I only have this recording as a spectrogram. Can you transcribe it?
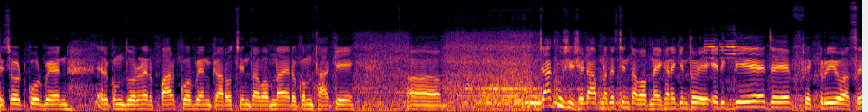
রিসর্ট করবেন, এরকম ধরনের পার্ক করবেন, কারও চিন্তা ভাবনা এরকম থাকে যা খুশি সেটা আপনাদের চিন্তা ভাবনা এখানে কিন্তু এদিক দিয়ে যে ফ্যাক্টরিও আছে।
